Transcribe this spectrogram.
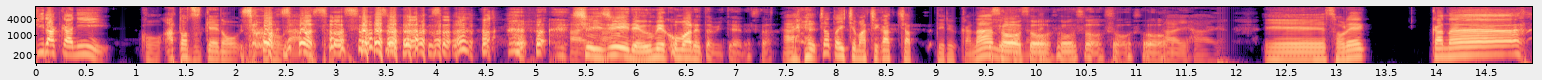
明らかに、こう、後付けのそ袋うがあるそうそうそうそう。い CG で埋め込まれたみたいなさ。はい。ちょっと位置間違っちゃってるかなみたいな、ね。そうそうそうそうそうそう。はいはい。えー、それかな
